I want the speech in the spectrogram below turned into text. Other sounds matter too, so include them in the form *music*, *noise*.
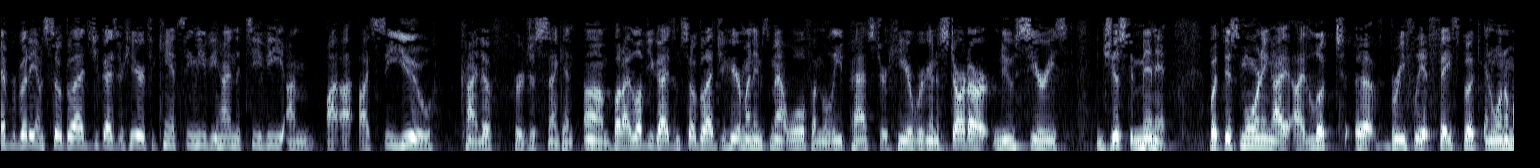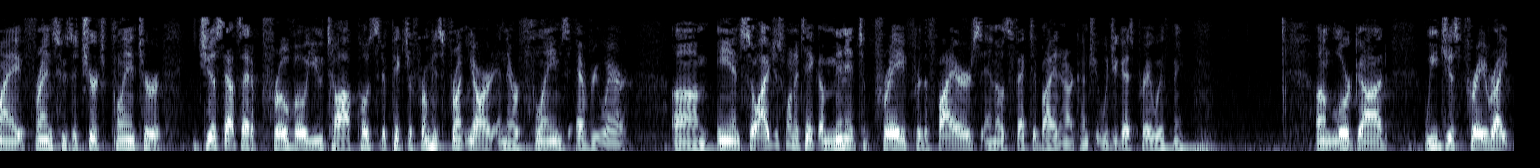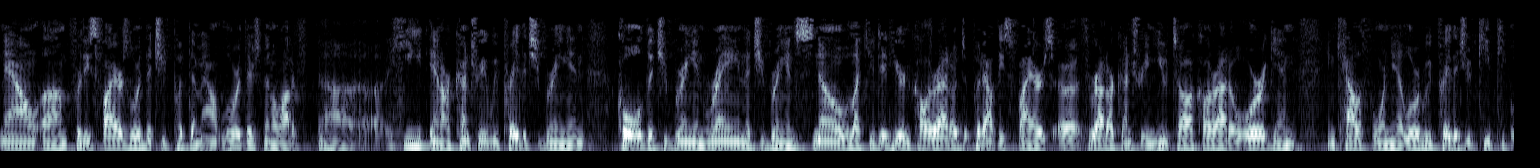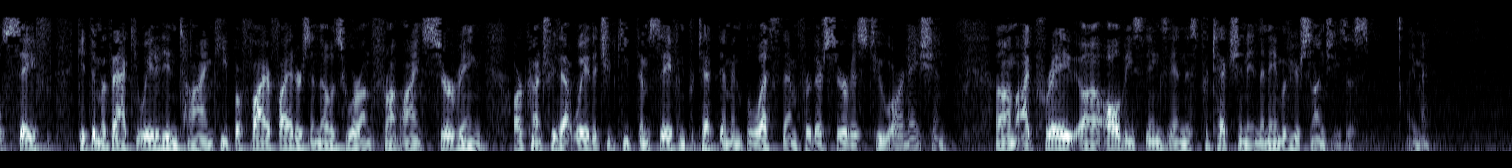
Everybody, I'm so glad you guys are here. If you can't see me behind the TV, I'm I, I see you kind of for just a second. Um, but I love you guys. I'm so glad you're here. My name is Matt Wolf. I'm the lead pastor here. We're going to start our new series in just a minute. But this morning I, I looked uh, briefly at Facebook, and one of my friends, who's a church planter just outside of Provo, Utah, posted a picture from his front yard, and there were flames everywhere. Um, and so I just want to take a minute to pray for the fires and those affected by it in our country. Would you guys pray with me? Um, Lord God, we just pray right now um, for these fires, Lord, that you'd put them out, Lord. There's been a lot of uh, heat in our country. We pray that you bring in cold, that you bring in rain, that you bring in snow, like you did here in Colorado, to put out these fires uh, throughout our country in Utah, Colorado, Oregon, in California. Lord, we pray that you'd keep people safe, get them evacuated in time, keep our firefighters and those who are on front lines serving our country that way, that you'd keep them safe and protect them and bless them for their service to our nation. Um, I pray uh, all these things and this protection in the name of your Son, Jesus. Amen.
